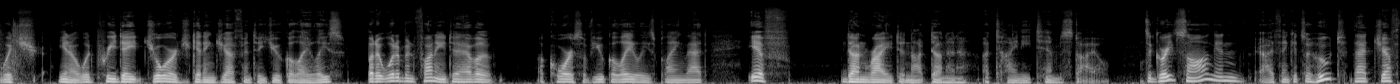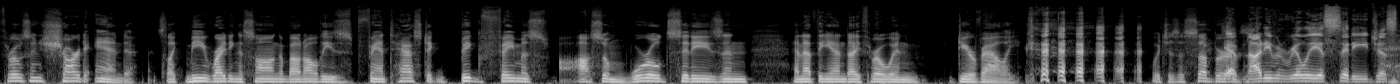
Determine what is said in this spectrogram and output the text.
which, you know, would predate George getting Jeff into ukuleles. But it would have been funny to have a, a chorus of ukuleles playing that if done right and not done in a, a Tiny Tim style. It's a great song, and I think it's a hoot that Jeff throws in Shard End. It's like me writing a song about all these fantastic, big, famous, awesome world cities, and, and at the end I throw in Deer Valley, which is a suburb. Yeah, not even really a city, just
